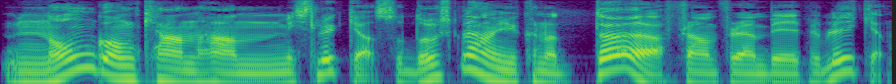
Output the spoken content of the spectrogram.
någon gång kan han misslyckas och då skulle han ju kunna dö framför NBA-publiken.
